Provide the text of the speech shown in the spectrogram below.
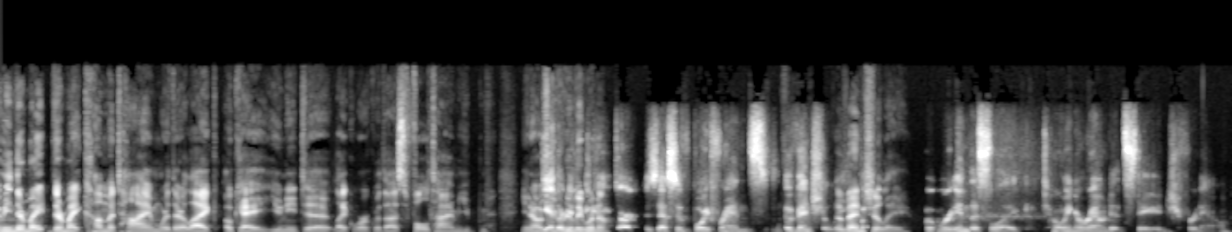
mean there might there might come a time where they're like, okay, you need to like work with us full time. You you know, yeah, you they're really gonna want dark possessive boyfriends eventually. to but- eventually. but we're in this like towing around it stage for now.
